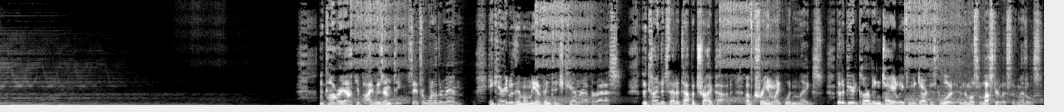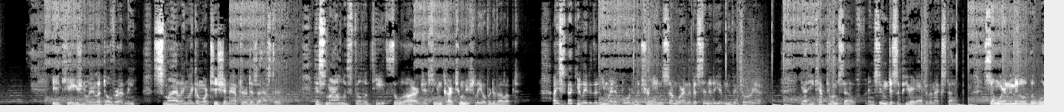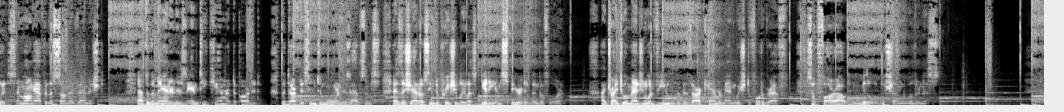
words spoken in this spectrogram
The car I occupied was empty, save for one other man. He carried with him only a vintage camera apparatus, the kind that sat atop a tripod of crane-like wooden legs that appeared carved entirely from the darkest wood and the most lusterless of metals. He occasionally looked over at me, smiling like a mortician after a disaster. His smile was filled with teeth so large it seemed cartoonishly overdeveloped. I speculated that he might have boarded the train somewhere in the vicinity of New Victoria. Yet he kept to himself and soon disappeared after the next stop, somewhere in the middle of the woods and long after the sun had vanished. After the man and his antique camera departed, the darkness seemed to mourn his absence, as the shadows seemed appreciably less giddy and spirited than before. I tried to imagine what view the bizarre cameraman wished to photograph, so far out in the middle of the shunned wilderness.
